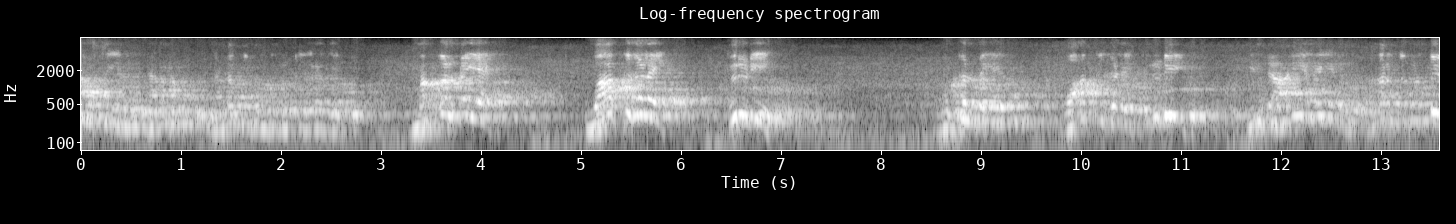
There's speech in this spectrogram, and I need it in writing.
அரசியல் நடந்து நடந்து கொண்டிருக்கிறது மக்களுடைய வாக்குகளை திருடி மக்களுடைய வாக்குகளை திருடி இந்த அரியணையில் அமர்ந்து கொண்டு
